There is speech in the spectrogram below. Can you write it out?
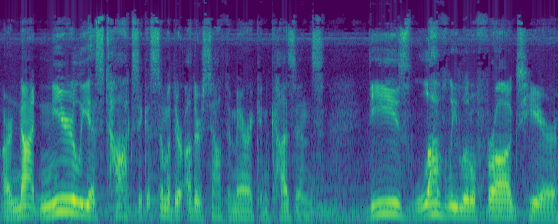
are not nearly as toxic as some of their other South American cousins these lovely little frogs here,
